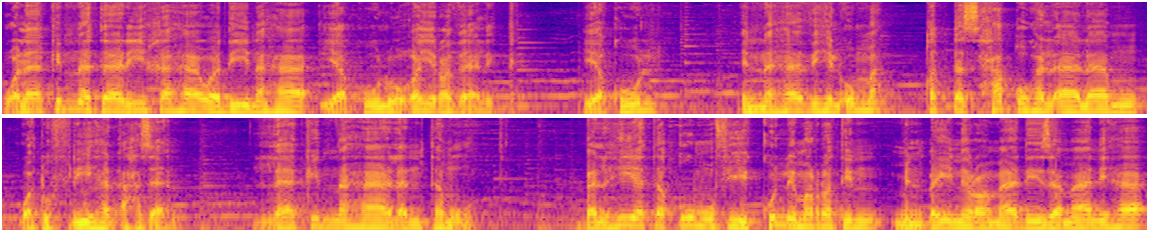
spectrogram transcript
ولكن تاريخها ودينها يقول غير ذلك. يقول إن هذه الأمة قد تسحقها الآلام وتفريها الأحزان لكنها لن تموت بل هي تقوم في كل مرة من بين رماد زمانها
